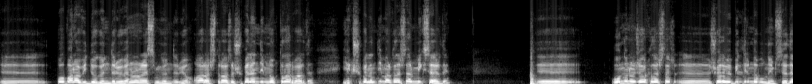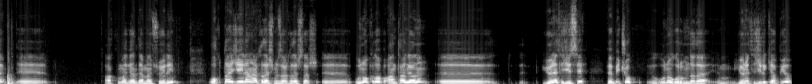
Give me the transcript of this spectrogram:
E, o bana video gönderiyor. Ben ona resim gönderiyorum. Araştır araştır şüphelendiğim noktalar vardı. İlk şüphelendiğim arkadaşlar mikserdi. E, ondan önce arkadaşlar e, şöyle bir bildirimde bulunayım size de. E, aklıma geldi hemen söyleyeyim. Oktay Ceylan arkadaşımız arkadaşlar. E, Uno Club Antalya'nın e, yöneticisi ve birçok Uno grubunda da yöneticilik yapıyor.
